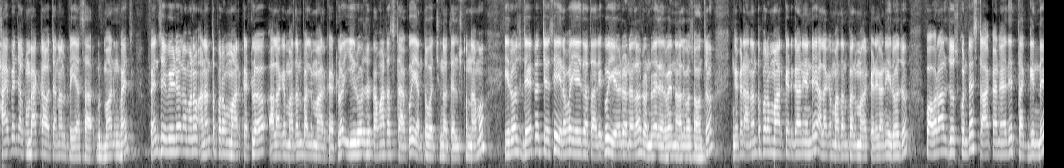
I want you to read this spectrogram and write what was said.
Hi friends welcome back to our channel PSR good morning friends friends ఈ వీడియోలో మనం అనంతపురం మార్కెట్లో అలాగే మదనపల్లి మార్కెట్లో ఈరోజు టమాటా స్టాకు ఎంత వచ్చిందో తెలుసుకుందాము. ఈరోజు డేట్ వచ్చేసి ఇరవై ఐదో తారీఖు ఏడో నెల రెండు వేల ఇరవై నాలుగో సంవత్సరం. ఇక్కడ అనంతపురం మార్కెట్ కానివ్వండి అలాగే మదనపల్లి మార్కెట్ కానీ ఈరోజు ఓవరాల్ చూసుకుంటే స్టాక్ అనేది తగ్గింది.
